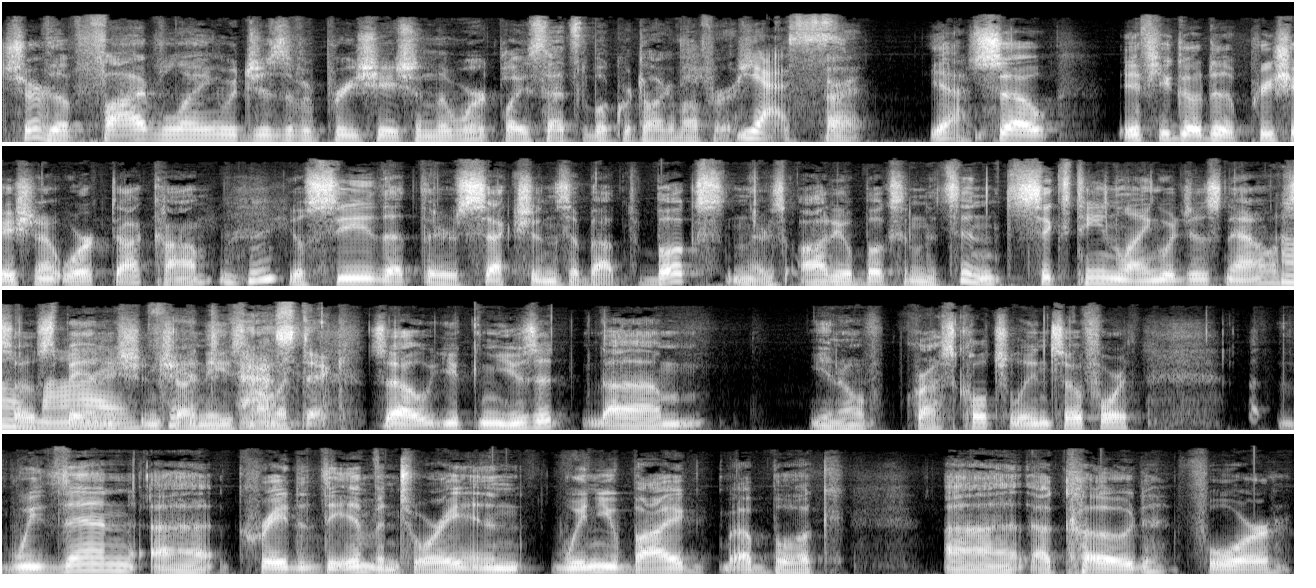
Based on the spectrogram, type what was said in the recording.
Sure. The five languages of appreciation in the workplace. That's the book we're talking about first. Yes. All right. Yeah. So if you go to appreciationatwork.com, Mm-hmm. you'll see that there's sections about the books and there's audiobooks and it's in 16 languages now. so Oh, my. Spanish and Chinese. and all that. So you can use it, um, you know, cross culturally and so forth. We then uh, created the inventory, and when you buy a book, uh, a code for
